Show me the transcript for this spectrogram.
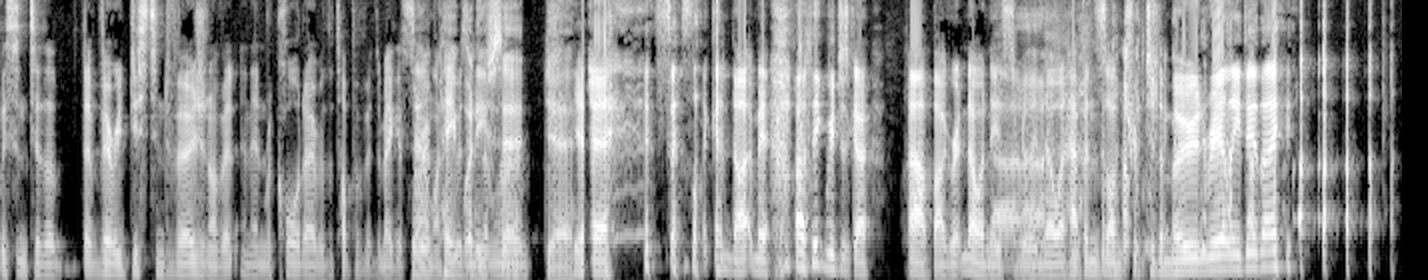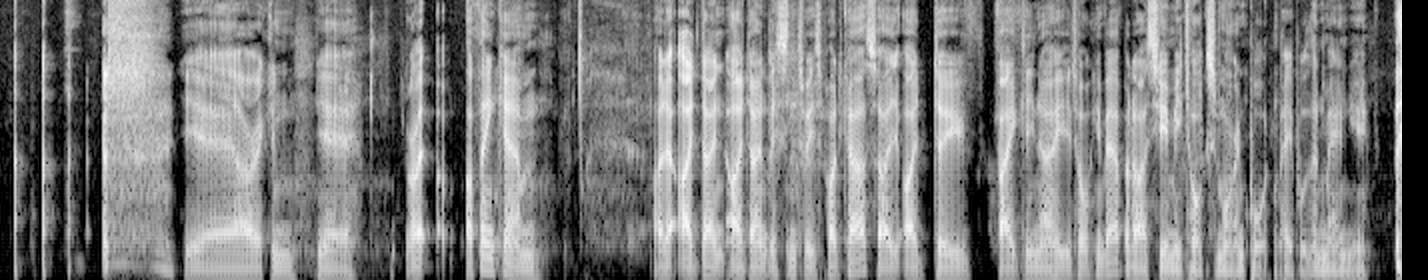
listen to the the very distant version of it, and then record over the top of it to make it sound like he was what in he the said. room. Yeah, Yeah, it sounds like a nightmare. I think we just go, ah, oh, bugger it. No one needs to really know what happens on Trip to the Moon, really, do they? yeah. I reckon. Yeah, I I think um, I don't, I don't I don't listen to his podcast. I I do vaguely know who you're talking about, but I assume he talks to more important people than you.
